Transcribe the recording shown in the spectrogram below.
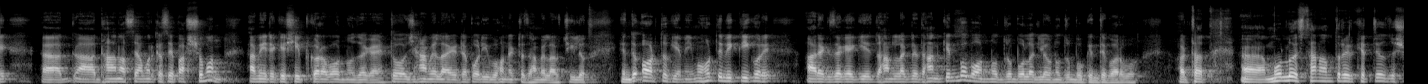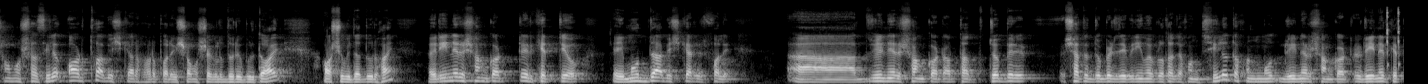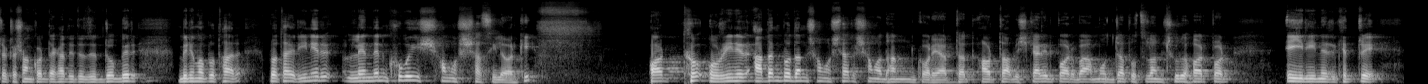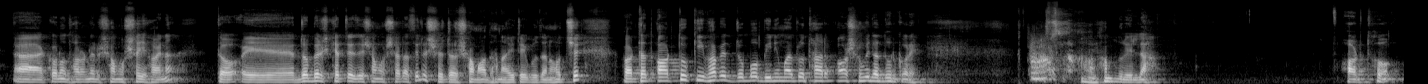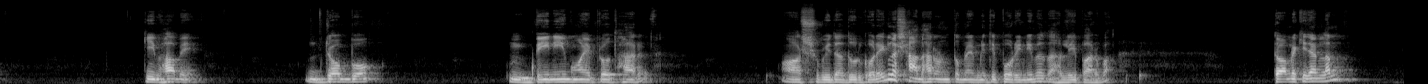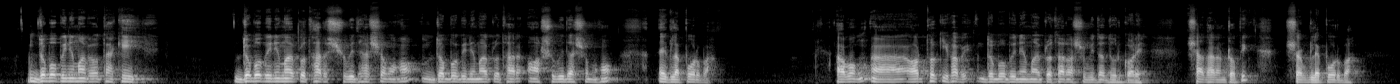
ধান আছে আমার কাছে পাঁচশো মন, আমি এটাকে শিফট করাবো অন্য জায়গায়। তো ঝামেলা, এটা পরিবহন একটা ঝামেলা ছিল। কিন্তু অর্থ কি? আমি মুহূর্তে বিক্রি করে আরেক জায়গায় গিয়ে ধান লাগলে ধান কিনবো বা অন্য দ্রব্য লাগলে অন্য দ্রব্য কিনতে পারব। অর্থাৎ মূল্য স্থানান্তরের ক্ষেত্রেও যে সমস্যা ছিল, অর্থ আবিষ্কার হওয়ার পরে এই সমস্যাগুলো দূরীভূত হয়, অসুবিধা দূর হয়। ঋণের সংকটের ক্ষেত্রেও এই মুদ্রা আবিষ্কারের ফলে ঋণের সংকট অর্থাৎ দ্রব্যের সাথে দ্রব্যের যে বিনিময় প্রথা যখন ছিল, তখন ঋণের সংকট, ঋণের ক্ষেত্রে একটা সংকট দেখা দিত যে দ্রব্যের বিনিময় প্রথার, প্রথায় ঋণের লেনদেন খুবই সমস্যা ছিল আর কি। অর্থ ও ঋণের আদান প্রদান সমস্যার সমাধান করে, অর্থাৎ অর্থ আবিষ্কারের পর বা মুদ্রা প্রচলন শুরু হওয়ার পর এই ঋণের ক্ষেত্রে কোনো ধরনের সমস্যাই হয় না। তো দ্রব্যের ক্ষেত্রে যে সমস্যাটা ছিল, সেটার সমাধান হয় এটাই বোঝানো হচ্ছে। অর্থাৎ অর্থ কীভাবে দ্রব্য বিনিময় প্রথার অসুবিধা দূর করে? আলহামদুলিল্লাহ। অর্থ, কীভাবে দ্রব্য বিনিময় প্রথার অসুবিধা দূর করে, এগুলো সাধারণ তোমরা এমনিতে পড়ে নিবে, তাহলেই পারবা। তো আমরা কি জানলাম? দ্রব্য বিনিময় প্রথা কি? দ্রব্য বিনিময় প্রথার সুবিধাসমূহ, দ্রব্য বিনিময় প্রথার অসুবিধাসমূহ, এগুলা পড়বা। এবং অর্থ কীভাবে দ্রব্য বিনিময় প্রথার অসুবিধা দূর করে? সাধারণ টপিক সবগুলো পড়বা।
